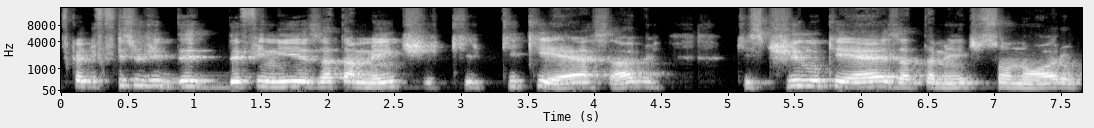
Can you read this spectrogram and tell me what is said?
fica difícil de, de definir exatamente que, que que é, sabe? Que estilo que é exatamente sonoro,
